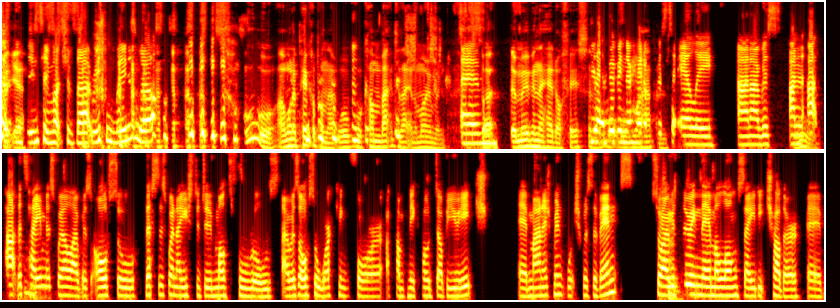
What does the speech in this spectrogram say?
But yeah. I've been doing too much of that recently as well. Ooh, I want to pick up on that. We'll, we'll come back to that in a moment. Um, But they're moving the head office. yeah, moving their head office to LA. And I was, and at, at the time as well, I was also, this is when I used to do multiple roles. I was also working for a company called WH uh, Management, which was events. So I was Hmm. doing them alongside each other, um,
